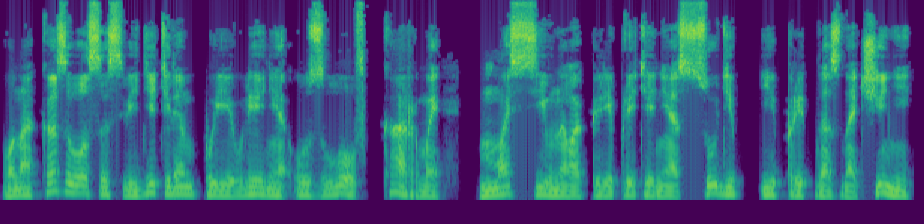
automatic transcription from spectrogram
он оказывался свидетелем появления узлов кармы, массивного переплетения судеб и предназначений,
